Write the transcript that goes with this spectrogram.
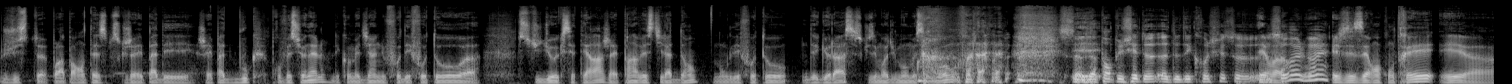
juste pour la parenthèse, parce que j'avais pas des, j'avais pas de book professionnel. Les comédiens, il nous faut des photos, euh, studio, etc. J'avais pas investi là-dedans, donc des photos dégueulasses. Excusez-moi du mot, mais c'est le mot. Ça ne pas empêcher de, de décrocher ce, ce rôle, ouais. Et je les ai rencontrés et euh,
